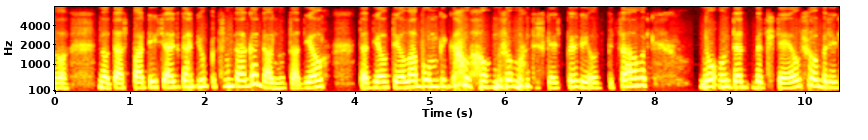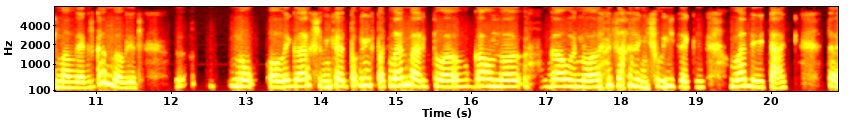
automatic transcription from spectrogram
no, no tās partijas aizgāja 12. gadā. Nu, tad, jau, tad jau tie labumi bija galā un romantiskais periods bija cauri. Nu, tad, bet šķēle šobrīd, man liekas, gan vēl ir nu, oligarks. Viņš, viņš pat Lemberga to galveno, galveno saziņas līdzekļu vadītāju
